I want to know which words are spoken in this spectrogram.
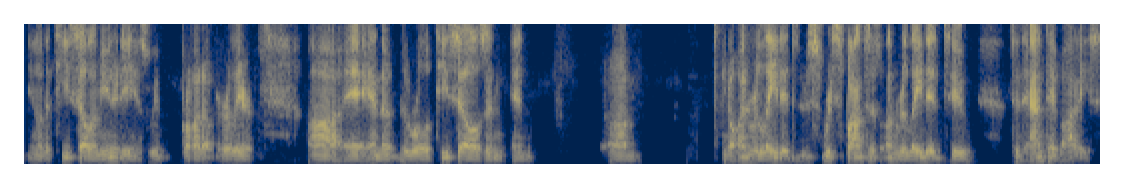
you know the t cell immunity as we brought up earlier uh, and, and the, the role of t cells and and um, you know unrelated responses unrelated to to the antibodies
